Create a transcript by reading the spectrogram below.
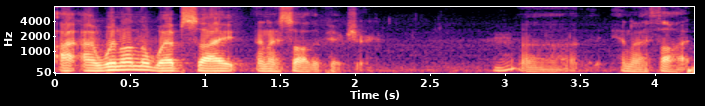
I, I went on the website and i saw the picture uh, and i thought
